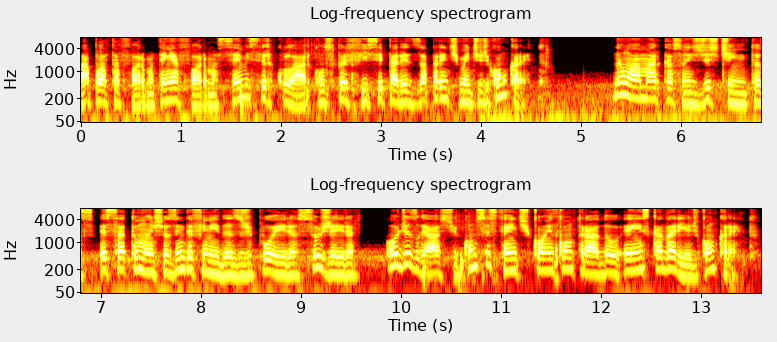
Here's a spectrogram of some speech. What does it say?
A plataforma tem a forma semicircular com superfície e paredes aparentemente de concreto. Não há marcações distintas, exceto manchas indefinidas de poeira, sujeira ou desgaste consistente com o encontrado em escadaria de concreto.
